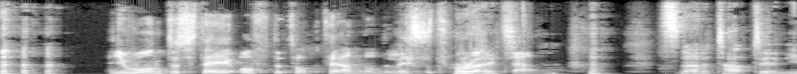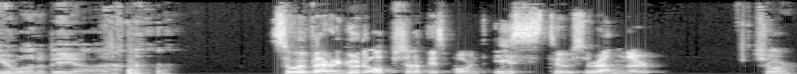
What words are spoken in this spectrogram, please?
and you want to stay off the top ten on the list, Right. It's not a top 10 you want to be on. So a very good option at this point is to surrender. sure.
